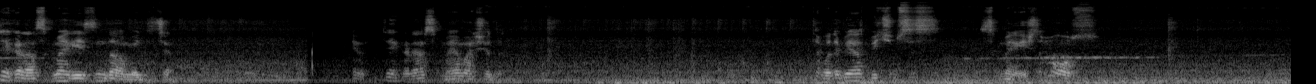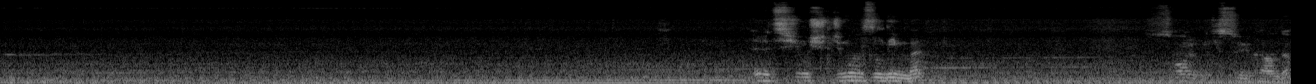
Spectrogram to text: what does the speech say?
Tekrardan sıkmaya gelsin devam edeceğim. Evet tekrardan sıkmaya başladı. Tabi de biraz biçimsiz sıkmaya geçti ama olsun. Evet şimdi şu cımı hazırlayayım ben. Son iki suyu kaldı.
